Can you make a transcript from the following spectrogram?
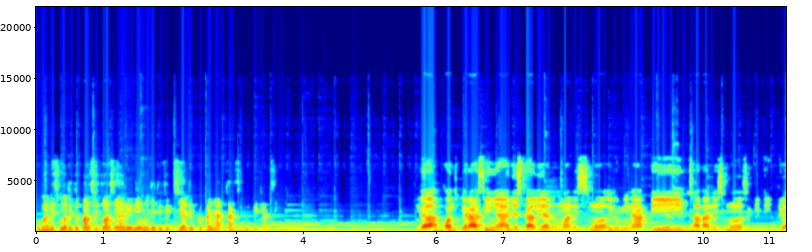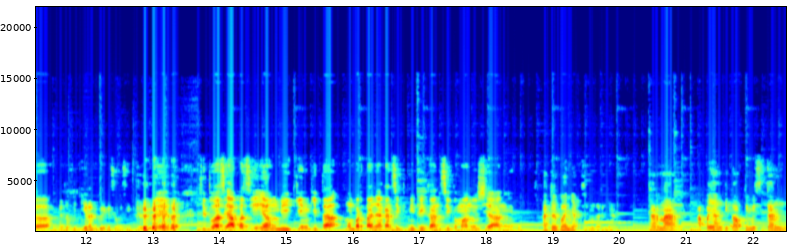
humanisme di depan situasi hari ini menjadi fiksi yang dipertanyakan signifikansinya. Nggak konspirasinya aja sekalian, humanisme, Illuminati, satanisme, segitiga. Gak kepikiran gue ke situ. Eh, situasi apa sih yang bikin kita mempertanyakan signifikansi kemanusiaan itu? Ada banyak sebenarnya. Karena apa yang kita optimiskan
